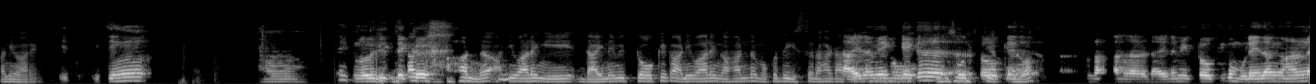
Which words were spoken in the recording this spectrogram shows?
අනිවාරය ඉතිං ටෙක්නෝලජිත් එක අහන්න අනිවාරෙන් ඒ ඩයිනමික් ටෝක එක අනිවාරෙන් අහන්න මොකද ඉස්සරහට ඩයිනමික් එක ඩයිනමික් ටෝක එක මුලේ දං අහන්න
